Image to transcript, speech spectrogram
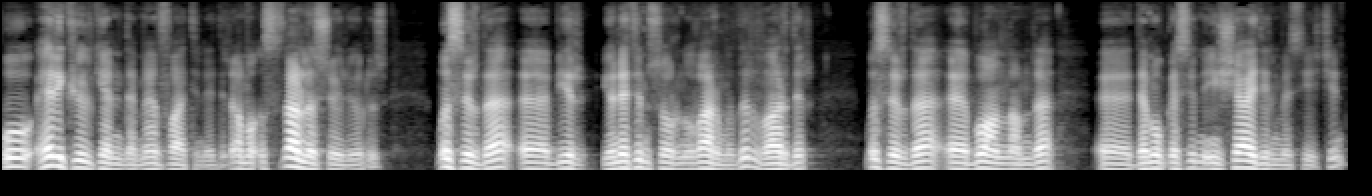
Bu her iki ülkenin de menfaatinedir ama ısrarla söylüyoruz. Mısır'da bir yönetim sorunu var mıdır? Vardır. Mısır'da bu anlamda demokrasinin inşa edilmesi için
